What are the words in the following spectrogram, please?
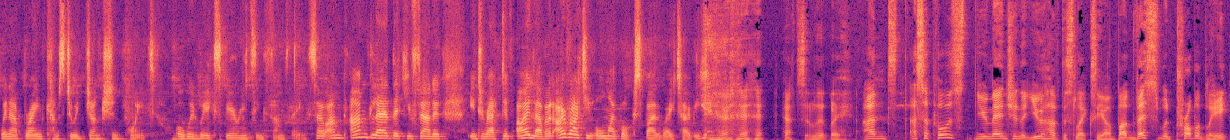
when our brain comes to a junction point or when we're experiencing something. So I'm I'm glad that you found it interactive. I love it. I write in all my books, by the way, Toby. Absolutely. And I suppose you mentioned that you have dyslexia, but this would probably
